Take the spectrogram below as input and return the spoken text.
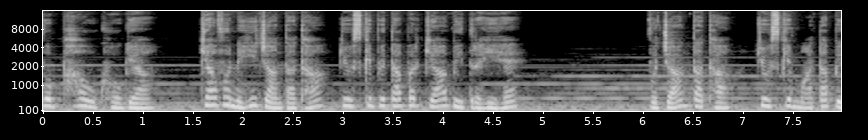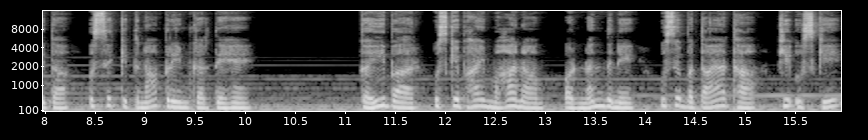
वो भावुक हो गया। क्या वो नहीं जानता था कि उसके पिता पर क्या बीत रही है? वो जानता था कि उसके माता पिता उससे कितना प्रेम करते हैं। कई बार उसके भाई महानाम और नंद ने उसे बताया था कि उसके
